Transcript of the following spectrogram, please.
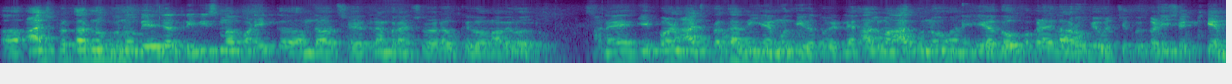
આ જ પ્રકારનો ગુનો બે હજાર ત્રેવીસમાં પણ એક અમદાવાદ શહેર ક્રાઇમ બ્રાન્ચ દ્વારા ઉકેલવામાં આવેલો હતો અને એ પણ આ જ પ્રકારની એમોથી હતો એટલે હાલમાં આ ગુનો અને એ અગાઉ પકડાયેલા આરોપીઓ વચ્ચે કોઈ કડી છે કે કેમ?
